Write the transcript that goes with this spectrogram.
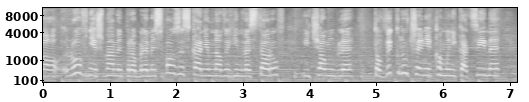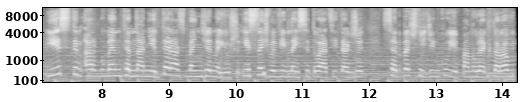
bo również mamy problemy z pozyskaniem nowych inwestorów i ciągle to wykluczenie komunikacyjne jest tym argumentem na nie. Teraz będziemy już, jesteśmy w innej sytuacji, także serdecznie dziękuję panu rektorowi.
